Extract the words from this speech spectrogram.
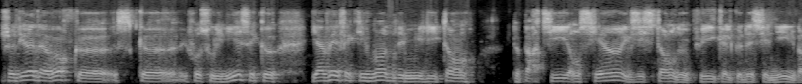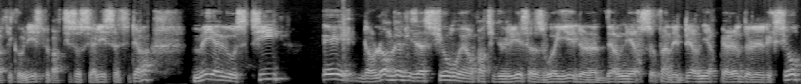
Je dirais d'abord que ce qu'il faut souligner, c'est qu'il y avait effectivement des militants de partis anciens existants depuis quelques décennies, le Parti communiste, le Parti socialiste, etc. Mais il y a eu aussi, et dans l'organisation, et en particulier, ça se voyait de la dernière, enfin, des dernières périodes de l'élection,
